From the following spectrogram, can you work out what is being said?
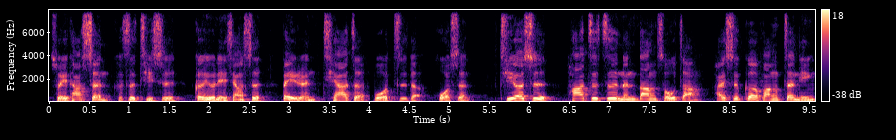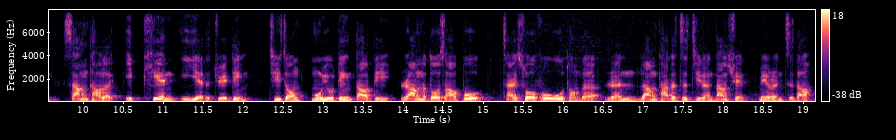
所以他胜。可是其实更有点像是被人掐着脖子的获胜。其二是。哈兹兹能当首长，还是各方阵营商讨了一天一夜的决定？其中穆尤丁到底让了多少步，才说服乌统的人让他的自己人当选？没有人知道。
